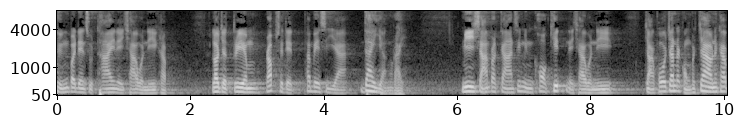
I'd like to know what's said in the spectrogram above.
ถึงประเด็นสุดท้ายในเช้าวันนี้ครับ เราจะเตรียมรับเสด็จพระเมสสิยาได้อย่างไร มีสามประการซึ่งเป็นข้อคิดในเช้าวันนี้ จากพระวจนะของพระเจ้านะครับ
